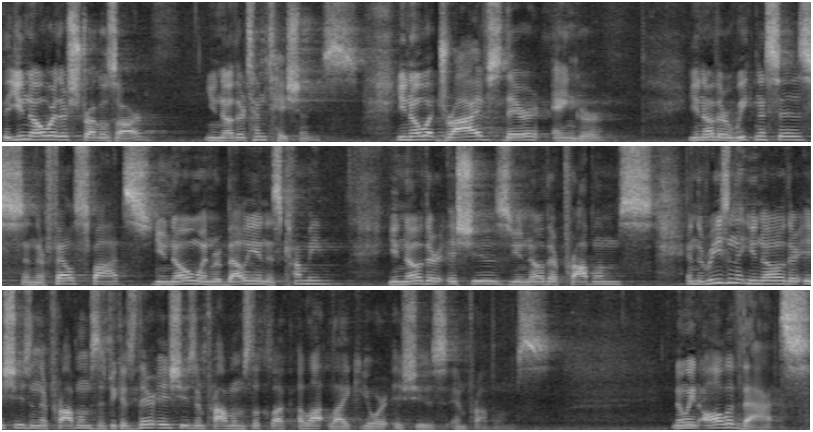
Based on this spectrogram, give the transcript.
that you know where their struggles are, you know their temptations, you know what drives their anger. You know their weaknesses and their fail spots. You know when rebellion is coming. You know their issues, you know their problems. And the reason that you know their issues and their problems is because their issues and problems look like, a lot like your issues and problems. Knowing all of that,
